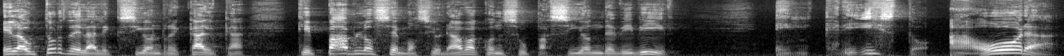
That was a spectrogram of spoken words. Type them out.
El autor de la lección recalca que Pablo se emocionaba con su pasión de vivir en Cristo, ahora,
